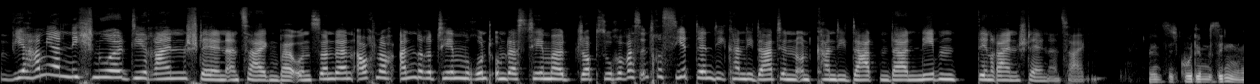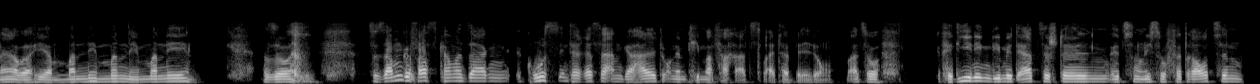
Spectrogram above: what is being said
Wir haben ja nicht nur die reinen Stellenanzeigen bei uns, sondern auch noch andere Themen rund um das Thema Jobsuche. Was interessiert denn die Kandidatinnen und Kandidaten da neben den reinen Stellenanzeigen? Ich bin jetzt nicht gut im Singen, ne? aber hier Money, Money, Money. Also zusammengefasst kann man sagen, großes Interesse an Gehalt und im Thema Facharztweiterbildung. Also für diejenigen, die mit Ärztestellen jetzt noch nicht so vertraut sind,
